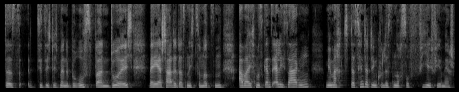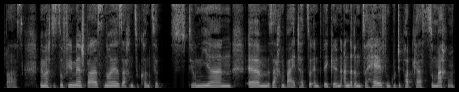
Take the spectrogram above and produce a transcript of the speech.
das zieht sich durch meine Berufsbahn durch. Wäre ja schade, das nicht zu nutzen. Aber ich muss ganz ehrlich sagen, mir macht das hinter den Kulissen noch so viel, viel mehr Spaß. Mir macht es so viel mehr Spaß, neue Sachen zu konzeptionieren, ähm, Sachen weiterzuentwickeln, anderen zu helfen, gute Podcasts zu machen.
